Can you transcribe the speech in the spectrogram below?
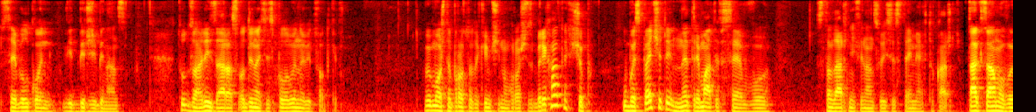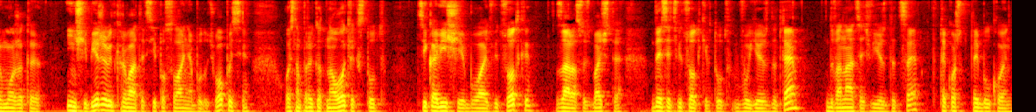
стейблкоін від біржі Binance. Тут взагалі зараз 11,5%. Ви можете просто таким чином гроші зберігати, щоб убезпечити, не тримати все в стандартній фінансовій системі, як то кажуть. Так само ви можете інші біржі відкривати, всі посилання будуть в описі. Ось, наприклад, на OKEX тут цікавіші бувають відсотки. Зараз, ось бачите, 10% тут в USDT, 12% в USDC, це також стейблкоін.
